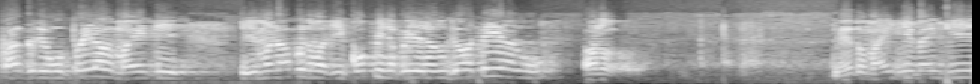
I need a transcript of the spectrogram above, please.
કાગળ હું પડ્યા માહિતી એ મને આપો તમારી કોપી ને પૈસા દેવા તૈયાર હું હાલો. મેં તો માહિતી માંગી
